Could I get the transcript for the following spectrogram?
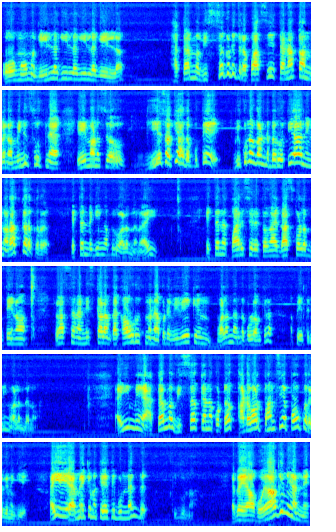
ඕමෝම ගිහිල්ලා ගිහිල්ලා ගිහිල්ලා ගිහිල්ලා හැතැම්ම 20කට විතර පස්සේ තනක් හම්බෙනවා මිනිස්සුත් නෑ. ඒ මනුස්සය ගියේ සතියද පුතේ විකුණ ගන්න බැරුව තියාගෙන ඉන්න රත් කර කර. එතනට ගින් අපි වළඳනවා ඇයි එතන පරිසරය තමයි ගස් කොළන් තියෙනවා. ලස්සන නිස්කලංක කවුරුත්ම අපිට විවේකයෙන් වළඳන්න පුළුවන් කියලා අපි එතනින් වළඳනවා. ඇයි මේ ඇතම 20ක් යනකොට කඩවල් 500 පව් කරගෙන ගියේ? ඇයි ඒ හැම එකම තේ තිබුණ නැද්ද? තිබුණා. හැබැයි යා හොයාගෙන යන්නේ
